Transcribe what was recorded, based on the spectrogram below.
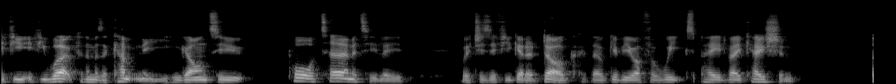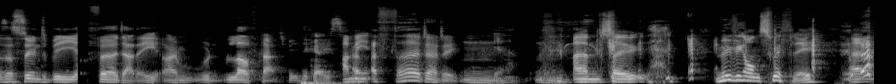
If you if you work for them as a company, you can go on to paternity leave. Which is if you get a dog, they'll give you off a week's paid vacation. As a soon to be fur daddy, I would love that to be the case. I mean, a fur daddy. Mm. yeah. Mhm. Um, so, moving on swiftly. Um,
